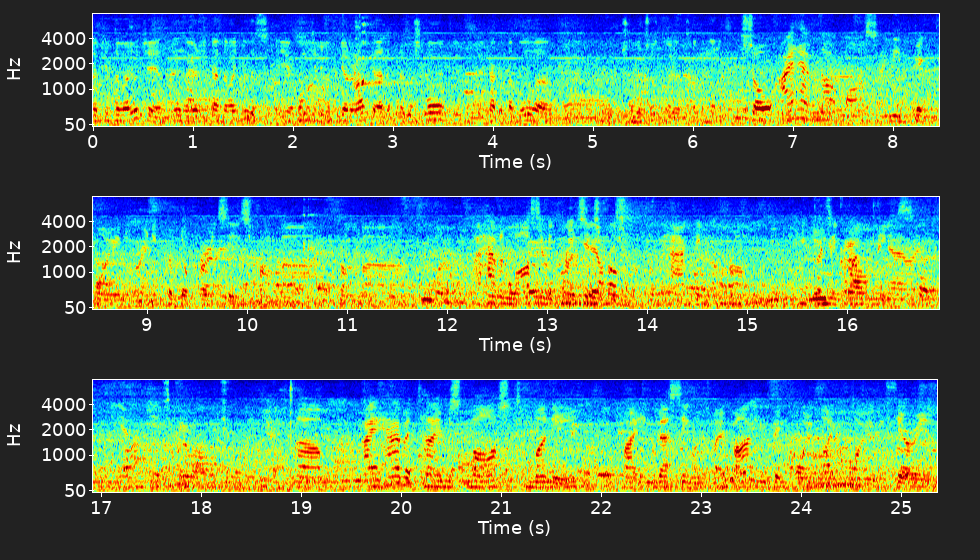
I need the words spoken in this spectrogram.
на, на криптовалюте? Ну, наверняка доводилось. И помните ли вы в первый раз, когда это произошло, как это было, э, что вы чувствовали, сколько много So I have not lost any Bitcoin or any cryptocurrencies from uh, from. Uh, I haven't lost any currencies from, from hacking or from losing украл my меня, keys. не скрывал ничего. Um, I have at times lost money by investing, by buying Bitcoin, Litecoin, Ethereum,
